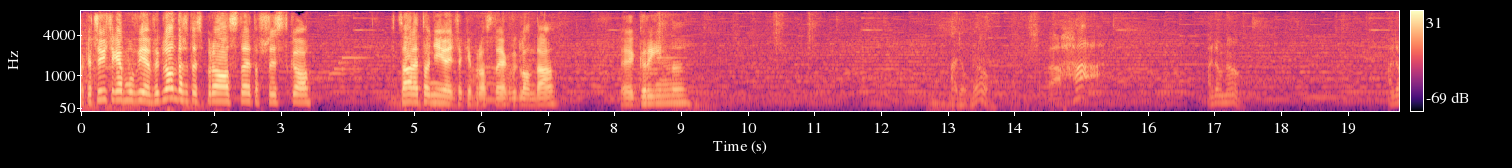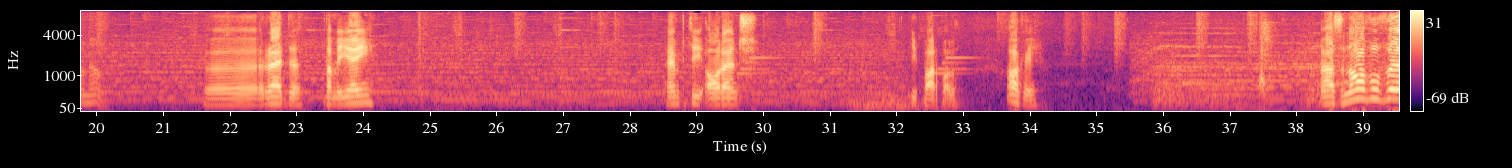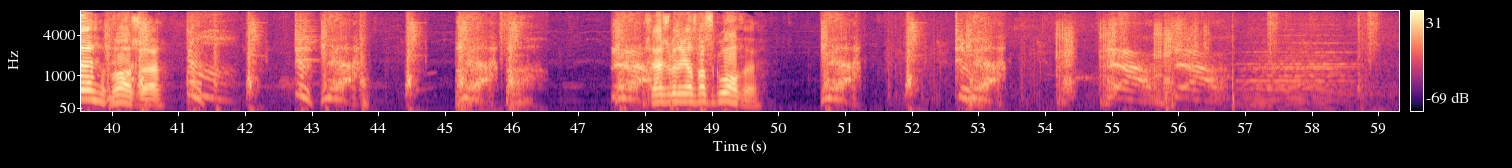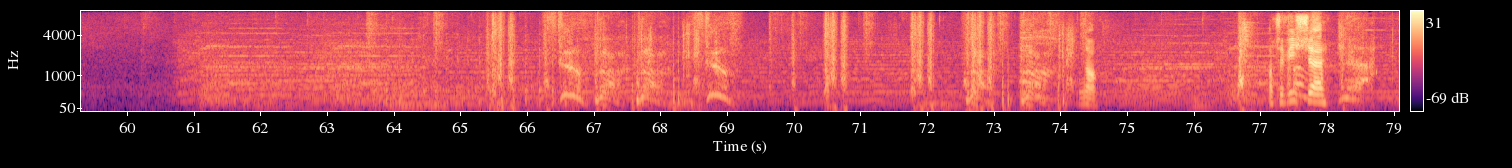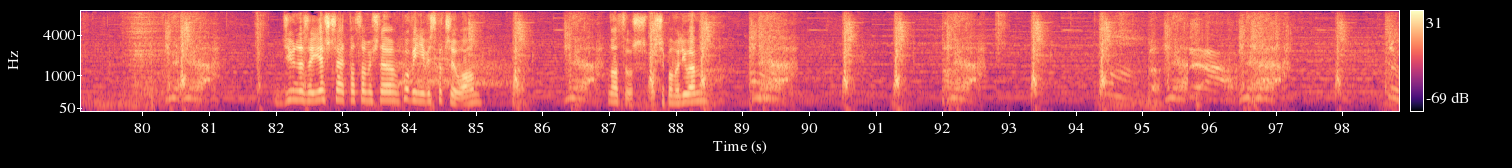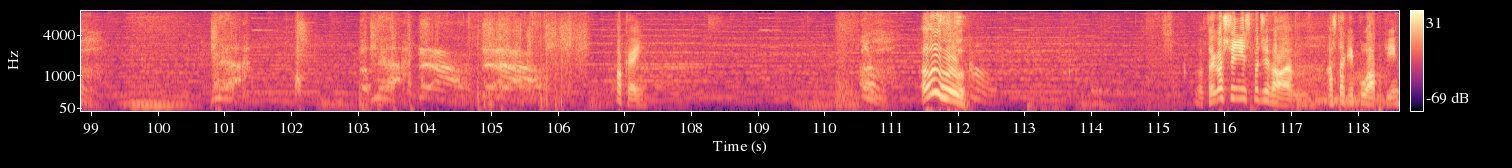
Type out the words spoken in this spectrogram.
Ok, oczywiście jak mówiłem, wygląda, że to jest proste, to wszystko. Wcale to nie jest takie proste, jak wygląda. Y, Green. I don't know. Aha! I don't know. I don't know. Y, Red. Damy jej. Empty, orange. I purple. Okej. A znowu wy? Boże. Myślałem, że będę miał z was z głowy. No. Oczywiście. Dziwne, że jeszcze to, co myślałem w głowie nie wyskoczyło. No cóż, może się pomyliłem. Okej. Uuu! No tego się nie spodziewałem. Aż takiej pułapki.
